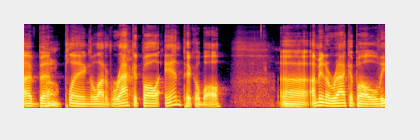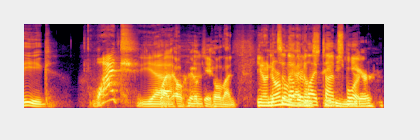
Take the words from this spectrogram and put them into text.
I've been Oh. playing a lot of racquetball and pickleball. Uh, I'm in a racquetball league. What? Yeah. What? Okay, okay, hold on. You know, It's normally I another don't lifetime say the sport. Year.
